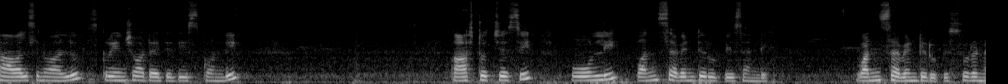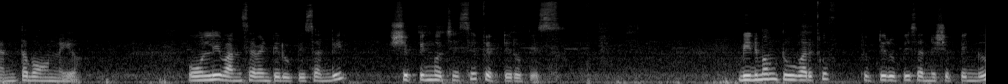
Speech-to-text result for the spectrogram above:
కావాల్సిన వాళ్ళు స్క్రీన్ షాట్ అయితే తీసుకోండి. కాస్ట్ వచ్చేసి ఓన్లీ వన్ సెవెంటీ రూపీస్ అండి. One seventy rupees. చూడండి ఎంత బాగున్నాయో. ఓన్లీ వన్ సెవెంటీ రూపీస్ అండి. షిప్పింగ్ వచ్చేసి ఫిఫ్టీ రూపీస్. మినిమం టూ వరకు ఫిఫ్టీ రూపీస్ అండి షిప్పింగ్.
